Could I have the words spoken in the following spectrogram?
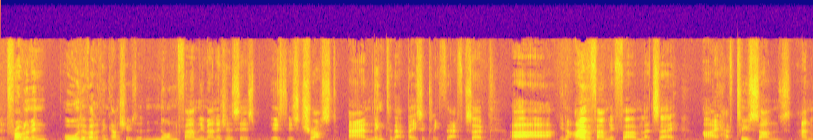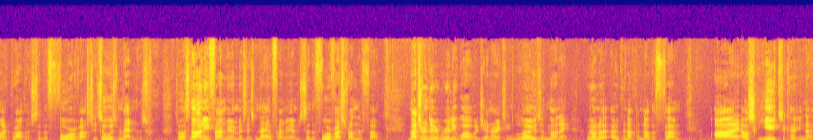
problem in all developing countries with non-family managers is, is, is trust, and linked to that basically theft. So, uh, you know, I have a family firm. Let's say I have two sons and my brother. So the four of us. It's always men. So it's not only family members; it's male family members. So the four of us run the firm. Imagine we're doing really well. We're generating loads of money. We want to open up another firm. I ask you to, you know,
